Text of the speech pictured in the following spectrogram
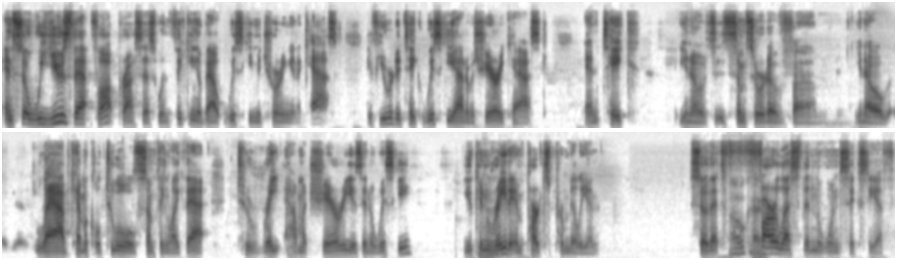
And so we use that thought process when thinking about whiskey maturing in a cask. If you were to take whiskey out of a sherry cask and take, you know, some sort of, um, you know, lab chemical tools, something like that, to rate how much sherry is in a whiskey, you can rate it in parts per million. So that's Oh, okay. far less than the 160th.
